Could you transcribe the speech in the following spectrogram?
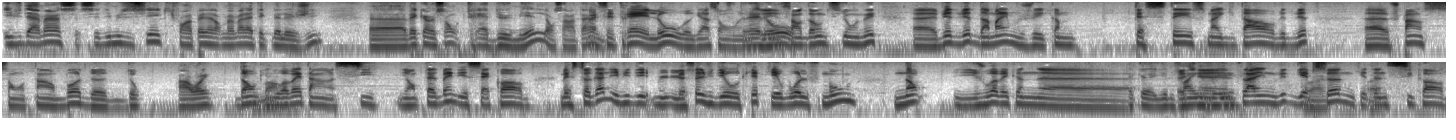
évidemment, c'est des musiciens qui font appel énormément à la technologie, avec un son très 2000, on s'entend. C'est très lourd, gars. Son, très ils lourd. sont donditionnés. Euh, vite, vite, de même, j'ai comme testé sur ma guitare, vite, vite. Je pense qu'ils sont en bas de Do. Ah oui? Donc, Bon. ils doivent être en Si. Ils ont peut-être bien des C cordes. Mais si tu regardes les vidéos, le seul vidéoclip qui est Wolf Moon, non. Il joue avec une, euh, Fait que il y a une Flying V. une Flying V de Gibson Ouais, qui est ouais. une six cordes.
